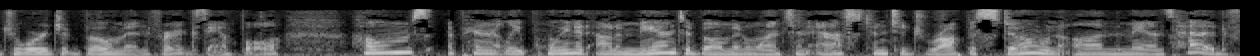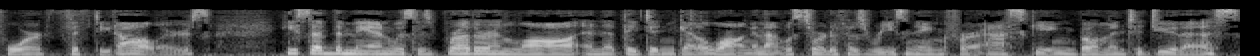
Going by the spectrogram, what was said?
George Bowman, for example. Holmes apparently pointed out a man to Bowman once and asked him to drop a stone on the man's head for $50. He said the man was his brother-in-law and that they didn't get along, and that was sort of his reasoning for asking Bowman to do this.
